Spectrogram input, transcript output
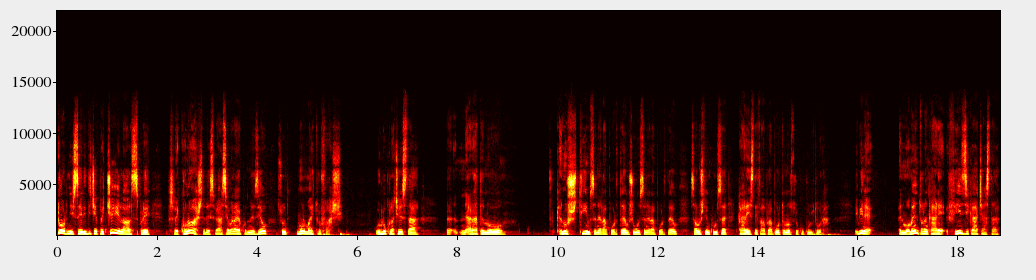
dornici să ridice pe ceilalți spre, spre cunoaștere, spre asemănarea cu Dumnezeu, sunt mult mai trufași. Un lucru acesta eh, ne arată nouă că nu știm să ne raportăm și unde să ne raportăm sau nu știm cum să, care este de fapt raportul nostru cu cultura. E bine, în momentul în care fizica aceasta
